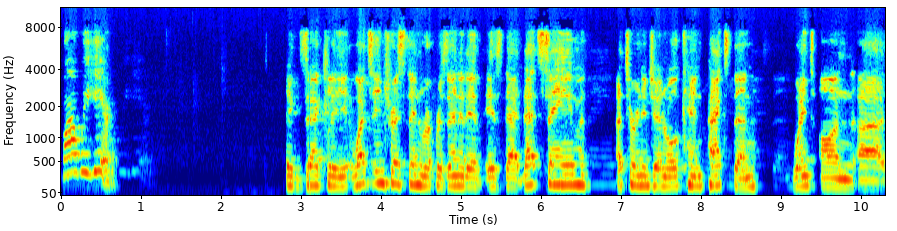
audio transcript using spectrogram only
why are we here? Exactly. What's interesting, Representative, is that that same Attorney General Ken Paxton went on uh,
